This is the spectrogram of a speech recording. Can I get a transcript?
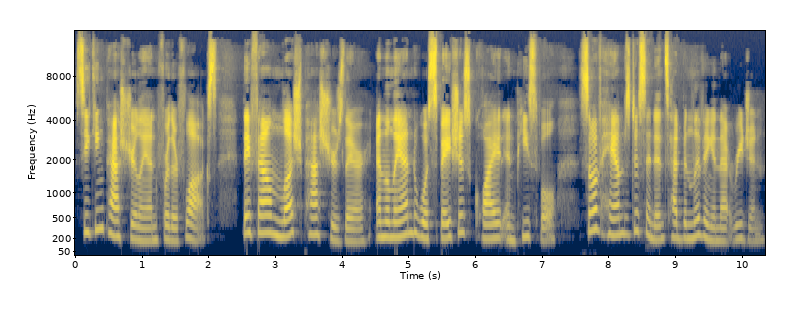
seeking pasture land for their flocks. They found lush pastures there, and the land was spacious, quiet, and peaceful. Some of Ham's descendants had been living in that region.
